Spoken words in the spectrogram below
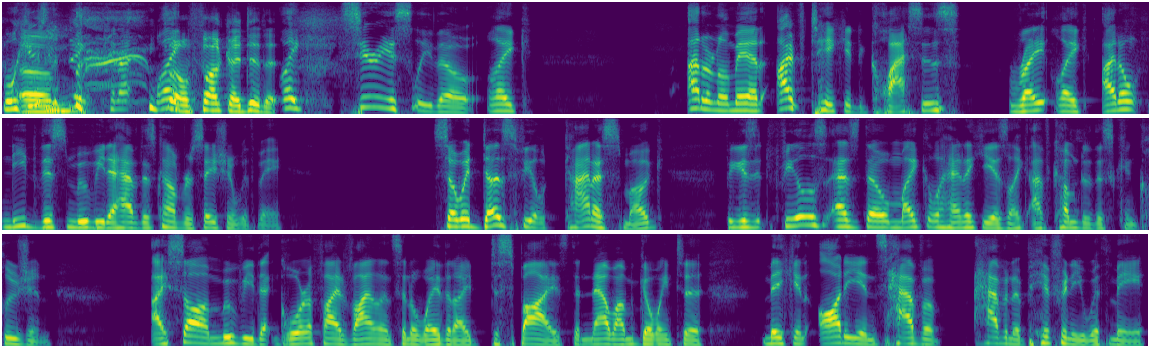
well, here's Um, the thing. Can I like oh fuck, I did it. like seriously though like i don't know man i've taken classes right like i don't need this movie to have this conversation with me so it does feel kind of smug because it feels as though michael Haneke is like i've come to this conclusion i saw a movie that glorified violence in a way that i despised and now i'm going to make an audience have a have an epiphany with me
